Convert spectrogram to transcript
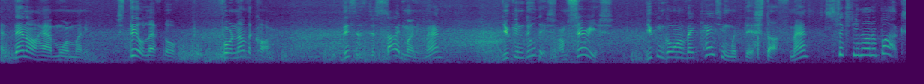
And then I'll have more money, still left over, for another car. This is just side money, man. You can do this. I'm serious. You can go on vacation with this stuff, man. 1600 bucks.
